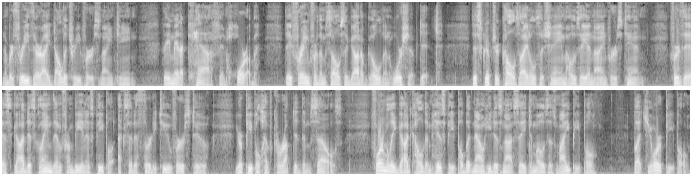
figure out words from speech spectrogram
Number three, their idolatry, verse 19. They made a calf in Horeb they framed for themselves a god of gold and worshipped it. The scripture calls idols a shame, Hosea 9 verse 10. For this, God disclaimed them from being his people, Exodus 32 verse 2. Your people have corrupted themselves. Formerly God called them his people, but now he does not say to Moses, my people, but your people.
